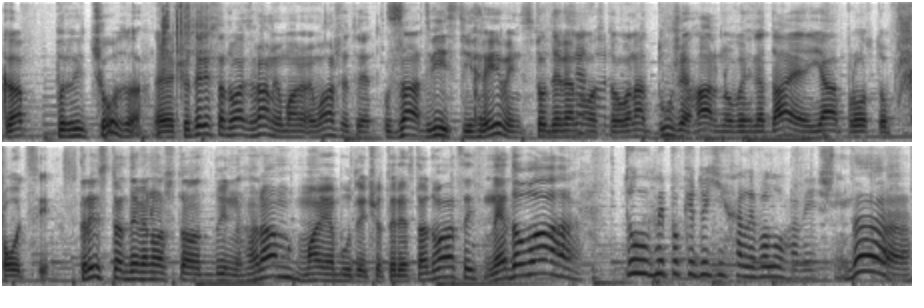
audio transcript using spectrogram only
Капричоза. Е, 420 грамів має важити. За 200 гривень 190. гарно. Вона дуже гарно виглядає. Я просто в шоці. 391 грам має бути 420. Недовага. То ми поки доїхали, волога вийшла. Да.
